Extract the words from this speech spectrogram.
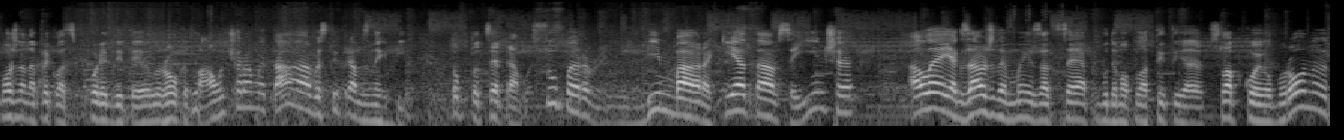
можна, наприклад, спорядити рокет лаунчерами та вести прям з них бій. Тобто це прям супер, бімба, ракета, все інше. Але як завжди, ми за це будемо платити слабкою обороною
